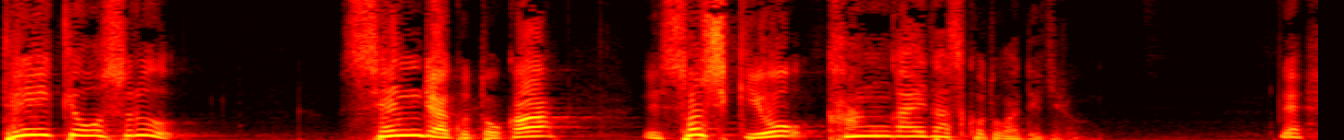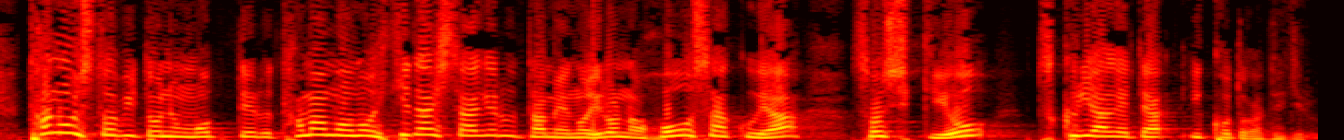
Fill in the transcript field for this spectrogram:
提供する戦略とか組織を考え出すことができる。で、他の人々に持っている賜物を引き出してあげるためのいろんな方策や組織を作り上げていくことができる。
